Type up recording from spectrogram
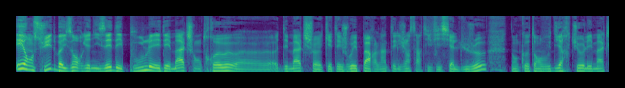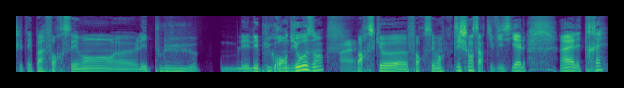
Et ensuite, bah, ils ont organisé des poules et des matchs entre eux, euh, des matchs qui étaient joués par l'intelligence artificielle du jeu. Donc, autant vous dire que les matchs n'étaient pas forcément euh, les plus les, les plus grandioses, hein, Ouais. parce que euh, forcément l'intelligence artificielle, hein, elle est très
